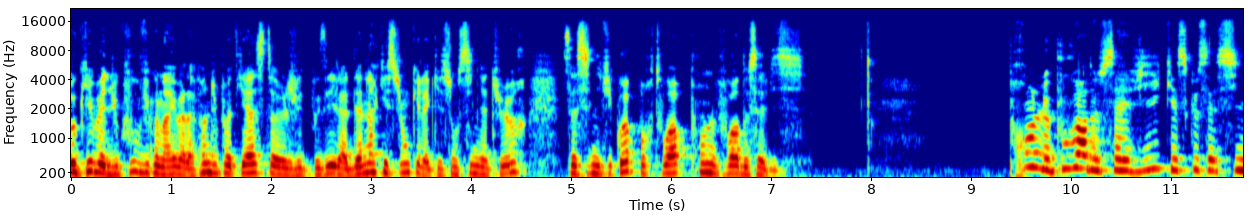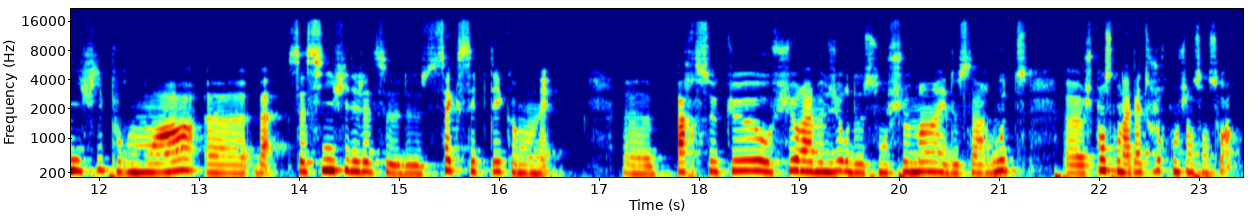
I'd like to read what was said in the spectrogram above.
Ok, bah du coup, vu qu'on arrive à la fin du podcast, euh, je vais te poser la dernière question, qui est la question signature. Ça signifie quoi pour toi prendre le pouvoir de sa vie? Prendre le pouvoir de sa vie, qu'est-ce que ça signifie pour moi? Euh, bah, Ça signifie déjà de s'accepter comme on est. Euh, parce que au fur et à mesure de son chemin et de sa route, je pense qu'on n'a pas toujours confiance en soi.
